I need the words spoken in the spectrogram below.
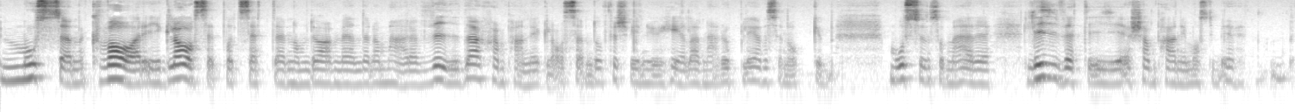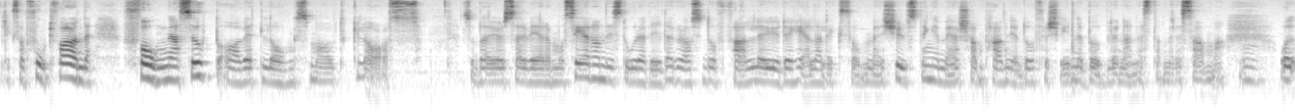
moussen kvar i glaset på ett sätt än om du använder de här vida champagneglasen. Då försvinner ju hela den här upplevelsen och moussen som är livet i champagne måste eh, liksom fortfarande fångas upp av ett långsmalt glas så börjar du servera mousserande i stora vida glas då faller ju det hela liksom tjusningen med champagne. Då försvinner bubblorna nästan med detsamma. Mm. Och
